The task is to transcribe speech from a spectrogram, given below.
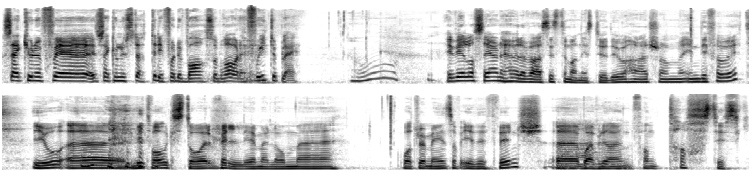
så jeg kunne, så jeg kunne støtte de, for det var så bra, og det er free to play. Jeg vil også gjerne høre hva sistemann i studio har som indie-favoritt. Jo, uh, mitt valg står veldig mellom uh, What Remains of Edith Finch, eh, bare fordi det er en fantastisk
